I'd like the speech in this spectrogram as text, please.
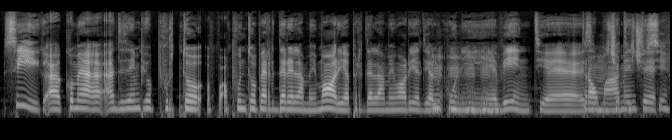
Sì, eh, come a- ad esempio appunto, appunto perdere la memoria, perdere la memoria di Mm, mm, alcuni mm, mm. eventi Traumatici, sì.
